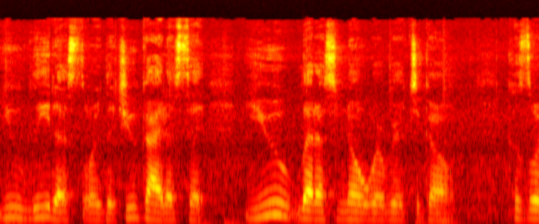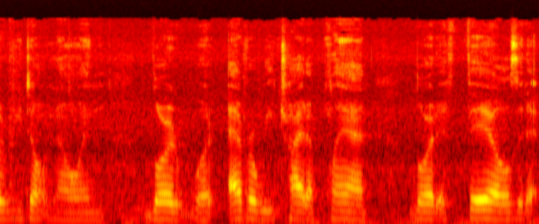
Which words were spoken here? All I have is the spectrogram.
you lead us, Lord, that you guide us, that you let us know where we're to go. Because, Lord, we don't know. And, Lord, whatever we try to plan, Lord, it fails and it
